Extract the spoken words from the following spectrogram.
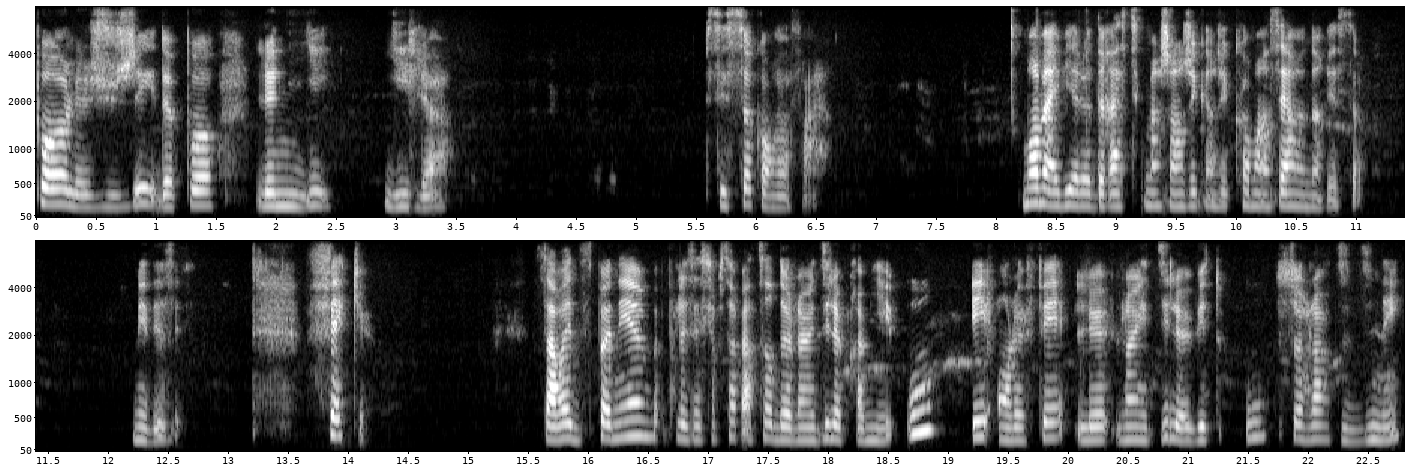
pas le juger, de pas le nier. Il est là. C'est ça qu'on va faire. Moi, ma vie, elle a drastiquement changé quand j'ai commencé à honorer ça, mes désirs. Fait que ça va être disponible pour les inscriptions à partir de lundi le 1er août et on le fait le lundi le 8 août sur l'heure du dîner.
